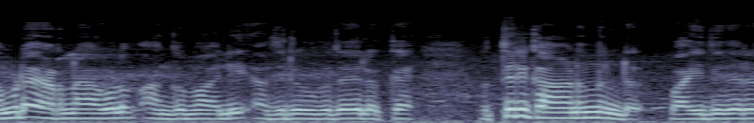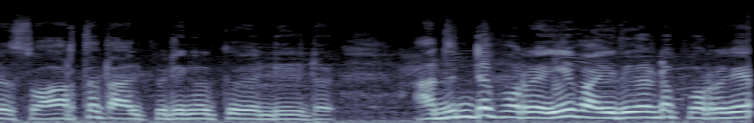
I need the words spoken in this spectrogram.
നമ്മുടെ എറണാകുളം അങ്കമാലി അതിരൂപതയിലൊക്കെ ഒത്തിരി കാണുന്നുണ്ട് വൈദികർ സ്വാർത്ഥ താല്പര്യങ്ങൾക്ക് വേണ്ടിയിട്ട്. അതിന്റെ പുറകെ ഈ വൈദികരുടെ പുറകെ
